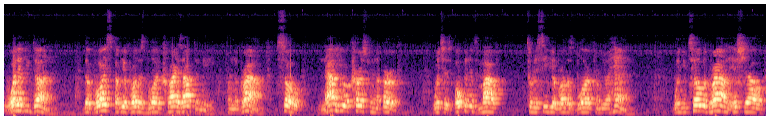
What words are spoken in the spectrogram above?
What have you done? The voice of your brother's blood cries out to me from the ground. So now you are cursed from the earth, which has opened its mouth to receive your brother's blood from your hand. When you till the ground, it shall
